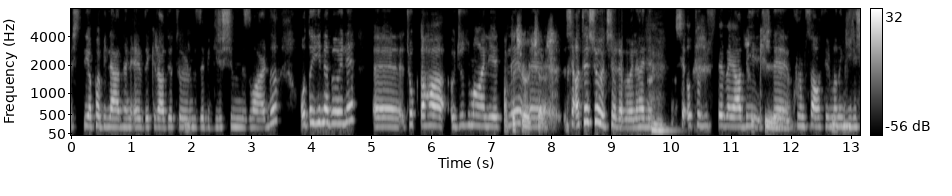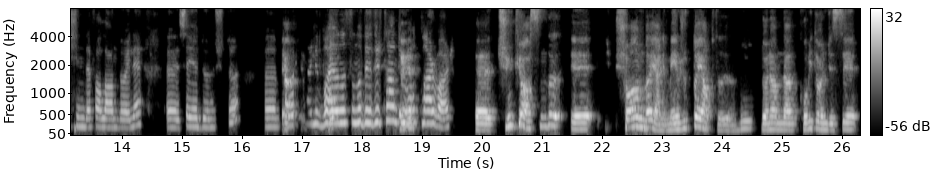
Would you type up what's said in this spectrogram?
işte yapabilen hani evdeki radyatörümüzde bir girişimimiz vardı. O da yine böyle e, çok daha ucuz maliyetli Ateş ölçer. e, şey, ateş ölçere böyle hani şey otobüste veya bir Çok işte ya. kurumsal firmanın girişinde falan böyle e, şeye dönüştü. E, böyle Ya, hani vay anasını dedirten Evet. pivotlar var. E, çünkü aslında e, şu anda yani mevcutta yaptığı bu dönemden Covid öncesi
